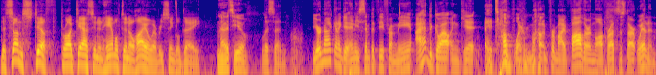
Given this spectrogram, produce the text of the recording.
that some stiff broadcasting in Hamilton, Ohio every single day no, it's you. Listen, you're not going to get any sympathy from me. I had to go out and get a tumbler mug for my father-in-law for us to start winning.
